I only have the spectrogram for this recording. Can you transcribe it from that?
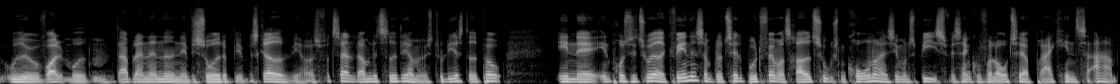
udøve vold mod dem. Der er blandt andet en episode, der bliver beskrevet. Vi har også fortalt om det tidligere, men hvis du lige er sted på. En, en prostitueret kvinde, som blev tilbudt 35.000 kroner af Simon Spis, hvis han kunne få lov til at brække hendes arm.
